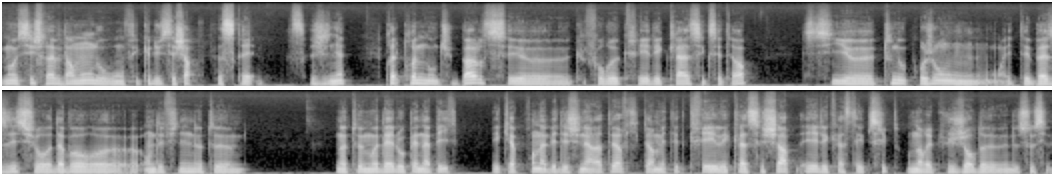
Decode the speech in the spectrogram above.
moi aussi, je rêve d'un monde où on fait que du C Sharp. Ça serait, génial. Après, le problème dont tu parles, c'est qu'il faut recréer des classes, etc. Si tous nos projets ont été basés sur d'abord, on définit notre, notre modèle OpenAPI et qu'après on avait des générateurs qui permettaient de créer les classes C Sharp et les classes TypeScript, on n'aurait plus ce genre de, de soucis.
